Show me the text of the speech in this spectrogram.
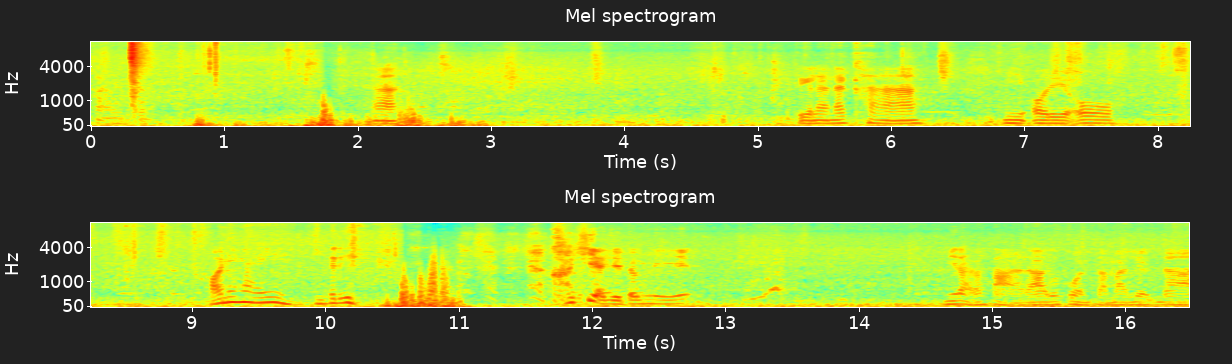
ขาวกับนะถึงแล้วนะคะ มีโอรีโอ อ๋อ นี่ไงไม่ได้เขาเขียนอยู่ตรงนี้ มีหลายภาษานะทุกคนสามารถเลือกได้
